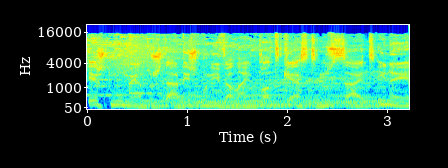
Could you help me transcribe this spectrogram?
Este momento está disponível em podcast no site e na app.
